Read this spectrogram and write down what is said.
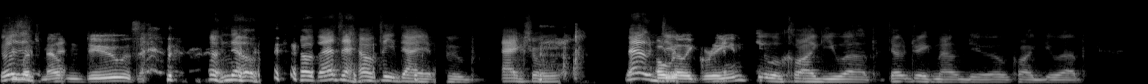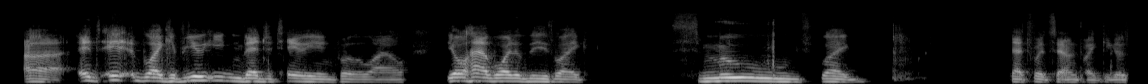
Those are much Mountain Dew? Is that no, no, that's a healthy diet poop. Actually, Mountain oh Dew, really green? It will clog you up. Don't drink Mountain Dew; it'll clog you up. Uh, it's it like if you're eating vegetarian for a while, you'll have one of these like smooth, like that's what it sounds like. It goes,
